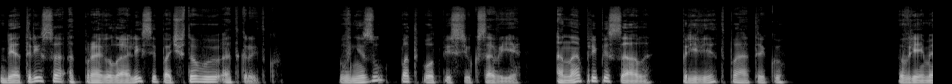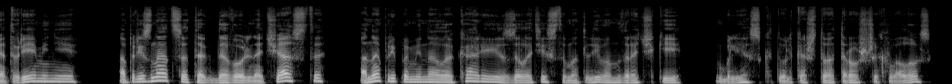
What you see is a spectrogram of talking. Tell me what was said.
Беатриса отправила Алисе почтовую открытку. Внизу, под подписью Ксавье, она приписала «Привет Патрику». Время от времени, а признаться так довольно часто, она припоминала карие с золотистым отливом зрачки, блеск только что отросших волос,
